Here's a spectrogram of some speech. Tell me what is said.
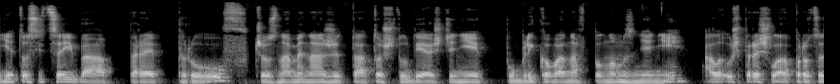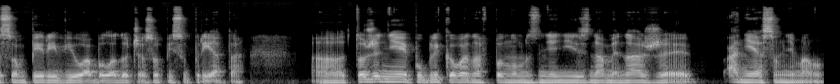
Je to síce iba pre proof, čo znamená, že táto štúdia ešte nie je publikovaná v plnom znení, ale už prešla procesom peer review a bola do časopisu prijatá. To, že nie je publikovaná v plnom znení, znamená, že ani ja som nemal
